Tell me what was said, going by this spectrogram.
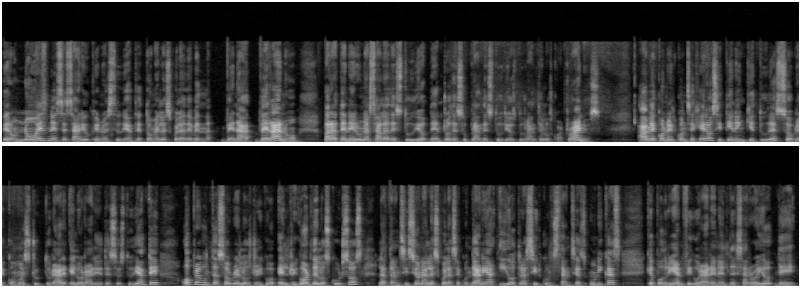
pero no es necesario que un estudiante tome la escuela de verano para tener una sala de estudio dentro de su plan de estudios durante los cuatro años. Hable con el consejero si tiene inquietudes sobre cómo estructurar el horario de su estudiante o preguntas sobre el rigor de los cursos, la transición a la escuela secundaria y otras circunstancias únicas que podrían figurar en el desarrollo del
